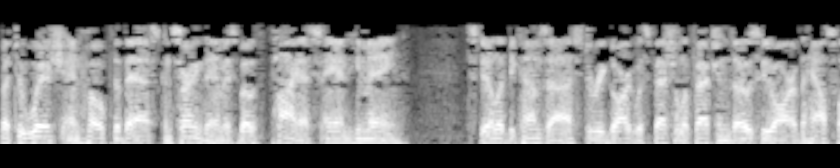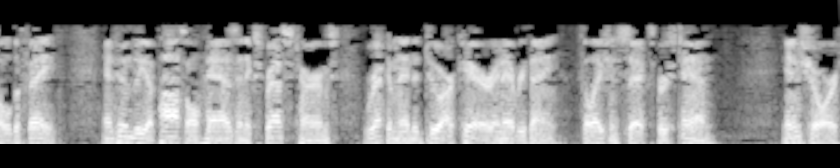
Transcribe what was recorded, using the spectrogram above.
but to wish and hope the best concerning them is both pious and humane. Still it becomes us to regard with special affection those who are of the household of faith, and whom the apostle has in express terms recommended to our care in everything. Galatians 6 verse 10. In short,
